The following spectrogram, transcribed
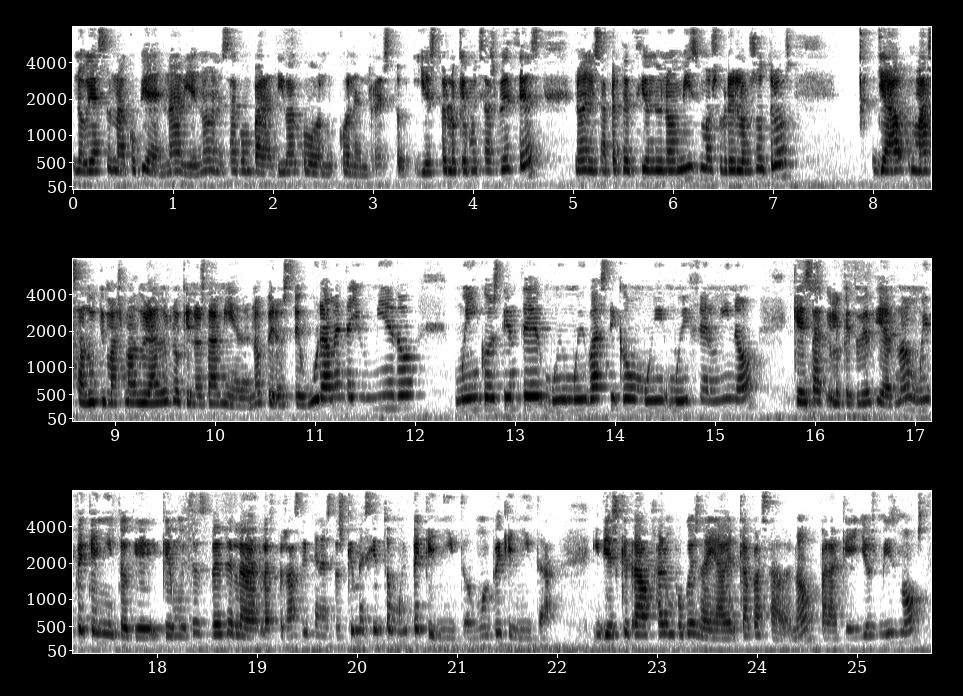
no voy a ser una copia de nadie, ¿no? En esa comparativa con, con el resto. Y esto es lo que muchas veces, ¿no? En esa percepción de uno mismo sobre los otros, ya más adulto y más madurado es lo que nos da miedo, ¿no? Pero seguramente hay un miedo muy inconsciente, muy, muy básico, muy, muy genuino, que es lo que tú decías, ¿no? Muy pequeñito, que, que muchas veces las personas dicen esto, es que me siento muy pequeñito, muy pequeñita. Y tienes que trabajar un poco desde ahí, a ver qué ha pasado, ¿no? Para que ellos mismos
